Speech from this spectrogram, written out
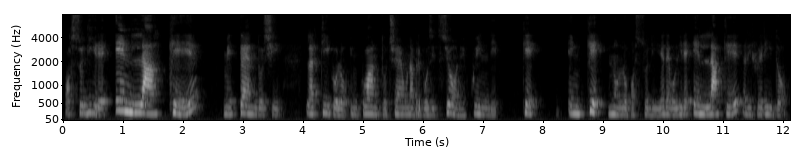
Posso dire en la che mettendoci l'articolo in quanto c'è una preposizione, quindi che in che non lo posso dire, devo dire en la che riferito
